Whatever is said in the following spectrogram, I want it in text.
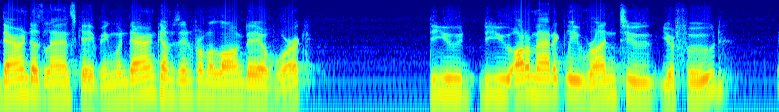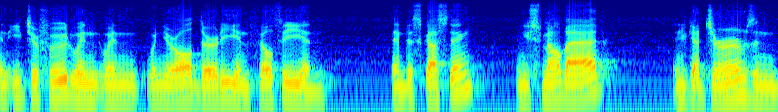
Darren does landscaping, when Darren comes in from a long day of work, do you, do you automatically run to your food and eat your food when, when, when you're all dirty and filthy and, and disgusting and you smell bad and you've got germs and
